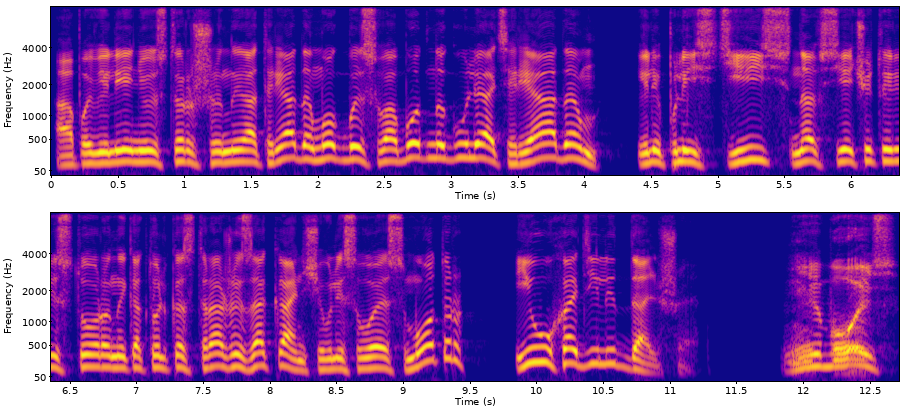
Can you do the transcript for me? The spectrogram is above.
а по велению старшины отряда мог бы свободно гулять рядом или плестись на все четыре стороны, как только стражи заканчивали свой осмотр и уходили дальше. «Не бойся,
